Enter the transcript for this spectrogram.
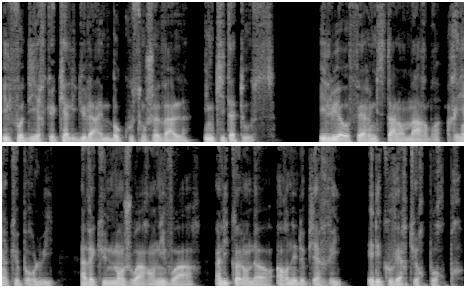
Il faut dire que Caligula aime beaucoup son cheval, Incitatus. Il lui a offert une stalle en marbre, rien que pour lui, avec une mangeoire en ivoire, un licol en or orné de pierreries et des couvertures pourpres.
